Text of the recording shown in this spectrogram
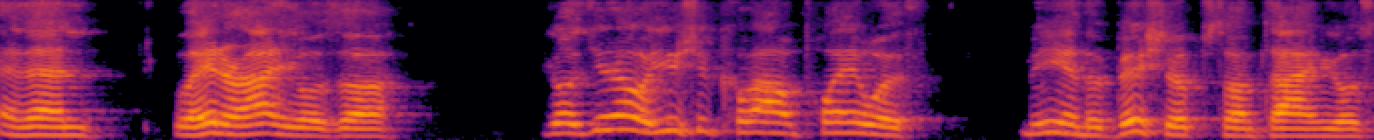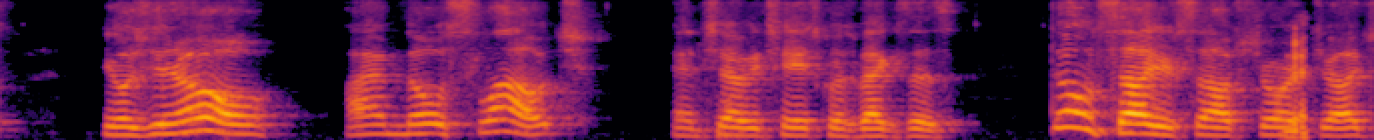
and then later on, he goes, uh, he goes, you know, you should come out and play with me and the bishop sometime. He goes, he goes, you know, I'm no slouch. And Chevy Chase comes back and says, don't sell yourself short, Judge.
